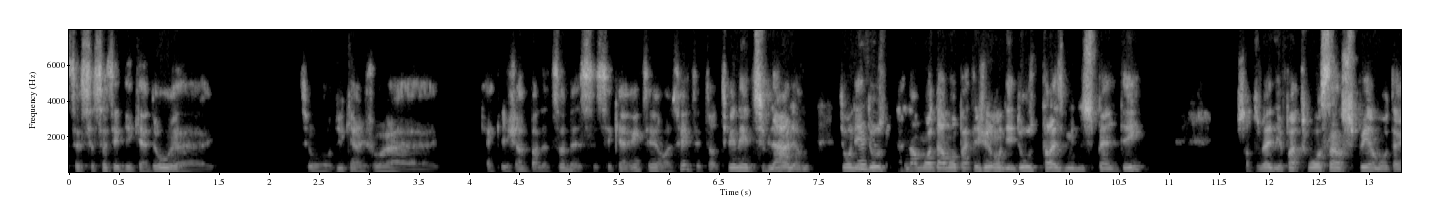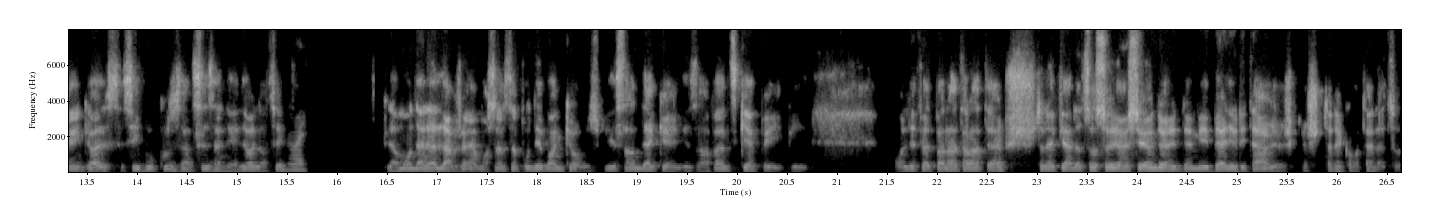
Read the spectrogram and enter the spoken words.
ça, c'est des cadeaux. Aujourd'hui, quand je vois quand les gens parlent de ça, mais c'est correct. Tu, viens d'un petit village, on est 12, mm-hmm. dans, mon, dans mon pâté, on est 12, 13 municipalités. Je retrouvais des fois 300 soupers à mon terrain de golf. C'est beaucoup dans ces années-là. Là, tu sais. ouais. Puis le monde donnait de l'argent. Moi, ça, pour des bonnes causes. Puis les centres d'accueil, les enfants handicapés. Puis on l'a fait pendant 30 ans. Puis je suis très fier de ça. C'est un, de, de, mes belles héritages. Je, je, suis très content de ça.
